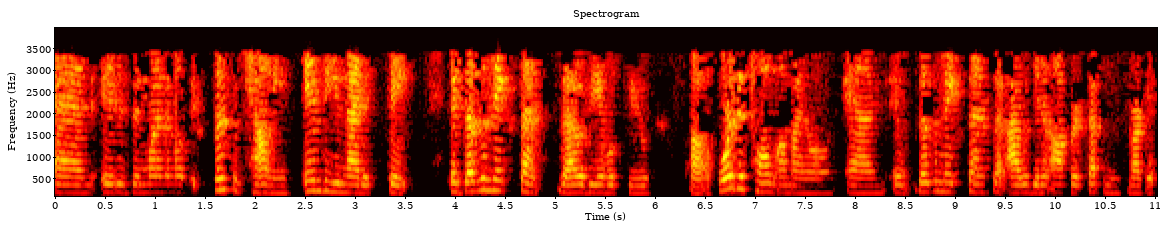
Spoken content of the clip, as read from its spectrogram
and it is in one of the most expensive counties in the United States. It doesn't make sense that I would be able to uh, afford this home on my own, and it doesn't make sense that I would get an offer accepted in this market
